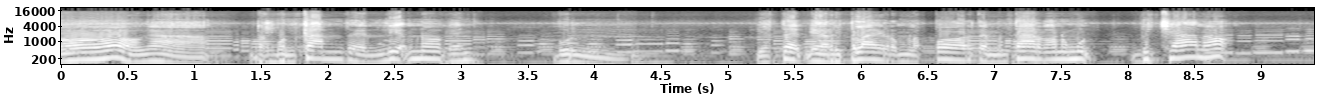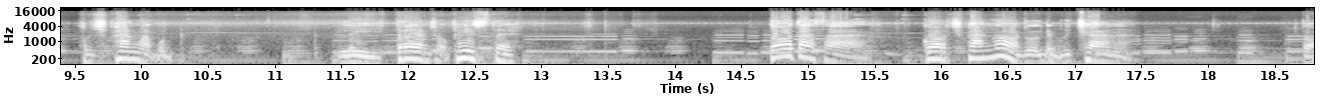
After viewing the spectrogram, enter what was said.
អូងា tambonkan ten liap no kan bun ya tet ya reply rom lapor ten mentar ngono mut bicha no kom chipang la bun lei tren so pis te to ta sa kor chipang no dol de bicha to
